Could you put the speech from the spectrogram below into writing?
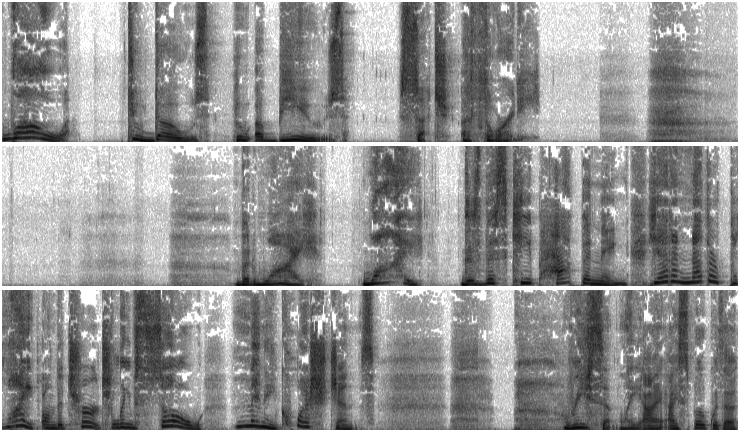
Woe to those who abuse such authority. But why? Why does this keep happening? Yet another blight on the church leaves so many questions. Recently, I, I, spoke with a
